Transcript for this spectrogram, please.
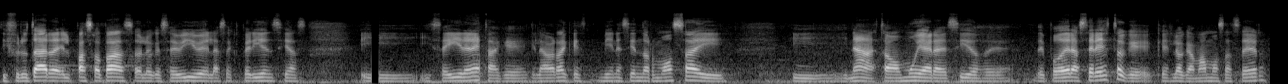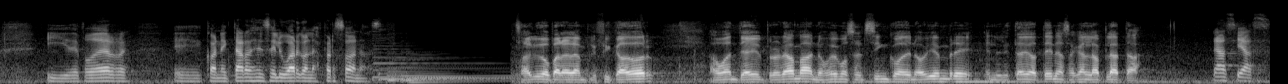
disfrutar el paso a paso, lo que se vive, las experiencias y, y seguir en esta, que, que la verdad que viene siendo hermosa y, y- nada, estamos muy agradecidos de, de poder hacer esto, que, que es lo que amamos hacer y de poder eh, conectar desde ese lugar con las personas. Saludo para el amplificador, aguante ahí el programa, nos vemos el 5 de noviembre en el Estadio Atenas acá en La Plata. Gracias.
